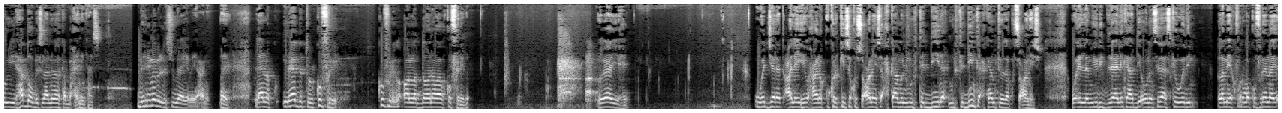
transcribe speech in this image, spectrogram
Uu yiri haddowba islaamnimada ka baxay ninkaas berrimaba la sugaayaba yani lanna iraadatul kufri kufriga oo la doono waa kufriga waayahay wajarad calayhi waxaana ku korkiisa ku soconaysa axkaamu lmurtadiina murtadiinta axkaamtooda ku soconayso wain lam yurid dalika haddii uunan sidaas ka wadin lam yakfur ma kufrinayo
